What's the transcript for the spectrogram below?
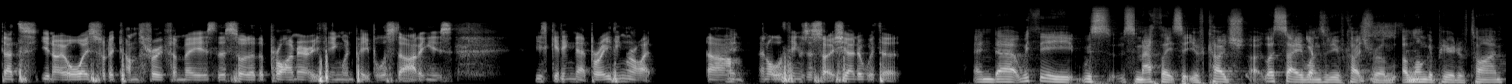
that's, you know, always sort of comes through for me as the sort of the primary thing when people are starting is, is getting that breathing right um, and all the things associated with it. And uh, with the with some athletes that you've coached, uh, let's say yep. ones that you've coached for a, a longer period of time,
